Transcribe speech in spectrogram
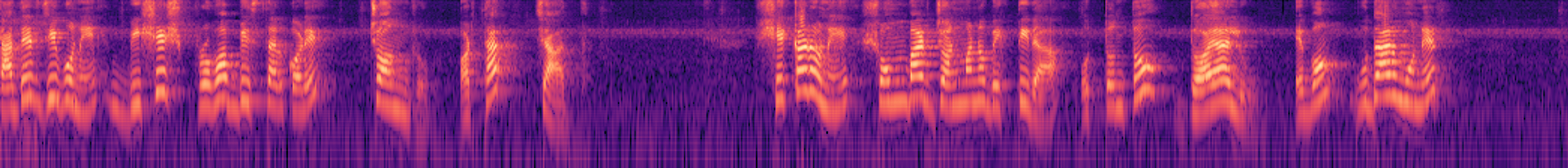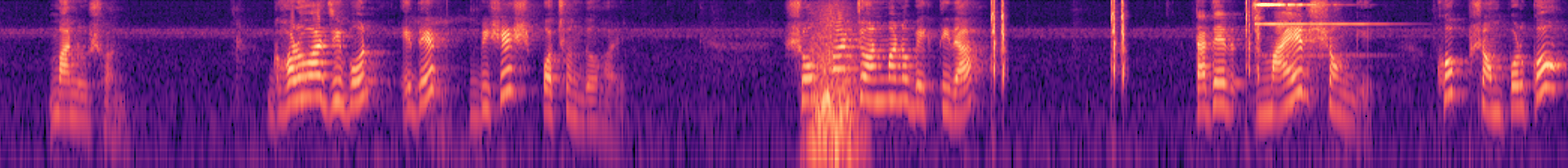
তাদের জীবনে বিশেষ প্রভাব বিস্তার করে চন্দ্র, অর্থাৎ চাঁদ। সে কারণে সোমবার জন্মানো ব্যক্তিরা অত্যন্ত দয়ালু এবং উদার মনের মানুষ হন। ঘরোয়া জীবন এদের বিশেষ পছন্দ হয়। সোমবার জন্মানো ব্যক্তিরা তাদের মায়ের সঙ্গে খুব সম্পর্ক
